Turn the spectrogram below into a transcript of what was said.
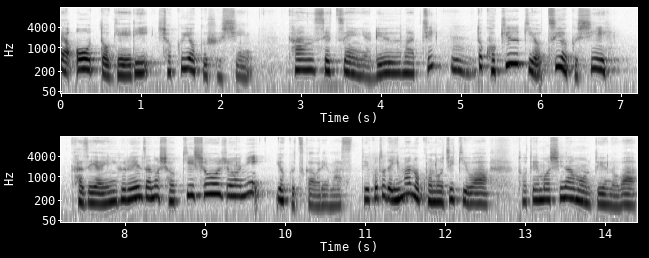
や嘔吐下痢食欲不振関節炎やリウマチ、うん、と呼吸器を強くし風邪やインフルエンザの初期症状によく使われます。ということで今のこの時期はとてもシナモンというのは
